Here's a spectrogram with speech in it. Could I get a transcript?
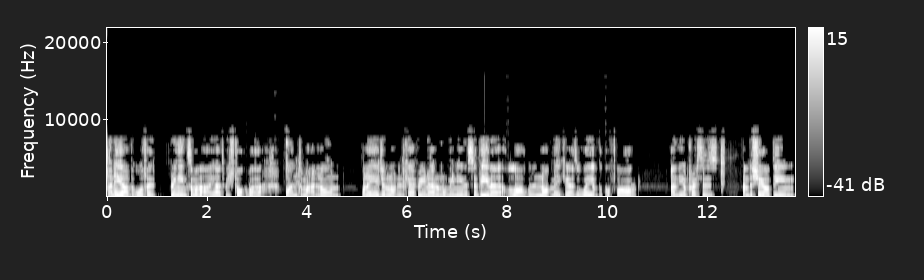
And here the author is bringing some of the ayat which talk about that. وَأَنْتُمْ عَلَّوْنَ وَلَنْ يَجْعَلَ اللَّهُ لِلْكَافِرِينَ الْمُؤْمِنِينَ سَبِيلًا Allah will not make it as a way of the kuffar and the oppressors and the shayateen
